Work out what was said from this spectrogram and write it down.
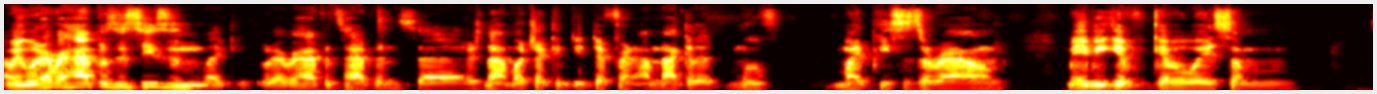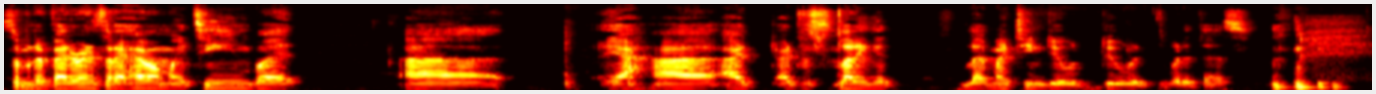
I mean, whatever happens this season, like whatever happens, happens. Uh, there's not much I can do different. I'm not gonna move my pieces around. Maybe give give away some some of the veterans that I have on my team, but uh, yeah, uh, I I just letting it let my team do do what it does.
